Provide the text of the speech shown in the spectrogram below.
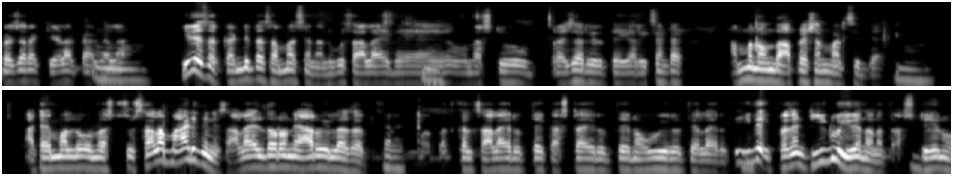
ಪ್ರೆಷರ್ ಆಗಿ ಕೇಳಕ್ ಆಗಲ್ಲ ಇದೆ ಸರ್ ಖಂಡಿತ ಸಮಸ್ಯೆ. ನನಗೂ ಸಾಲ ಇದೆ. ಒಂದಷ್ಟು ಪ್ರೆಷರ್ ಇರುತ್ತೆ. ಈಗ ರೀಸೆಂಟ್ ಆಗಿ ಅಮ್ಮನ ಒಂದು ಆಪರೇಷನ್ ಮಾಡಿಸಿದ್ದೆ. ಆ ಟೈಮಲ್ಲೂ ಒಂದಷ್ಟು ಸಾಲ ಮಾಡಿದ್ದೀನಿ. ಸಾಲ ಇಲ್ದವ್ರನ್ನ ಯಾರು ಇಲ್ಲ ಸರ್. ಬದುಕಲ್ಲಿ ಬದುಕಲ್ ಸಾಲ ಇರುತ್ತೆ ಕಷ್ಟ ಇರುತ್ತೆ ನೋವು ಇರುತ್ತೆ ಎಲ್ಲ ಇರುತ್ತೆ. ಇದೆ ಪ್ರೆಸೆಂಟ್ ಈಗಲೂ ಇದೆ ನನ್ನ ಹತ್ರ. ಅಷ್ಟೇನು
